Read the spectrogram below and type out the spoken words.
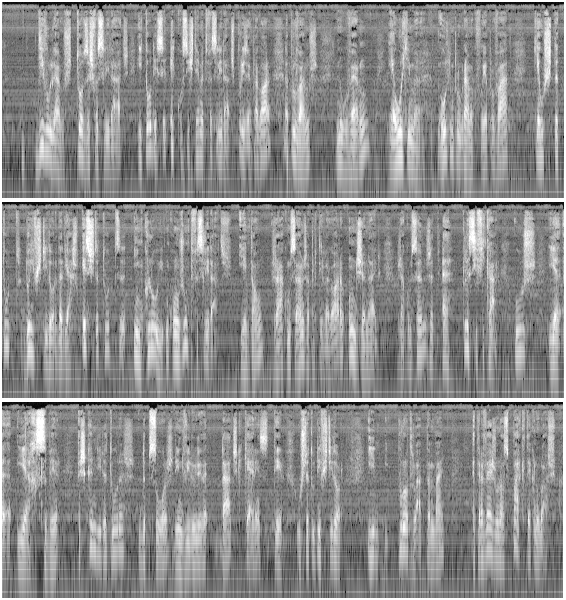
divulgamos todas as facilidades e todo esse ecossistema de facilidades. Por exemplo, agora aprovamos no Governo, é a última o último programa que foi aprovado, que é o Estatuto do Investidor da Diáspora. Esse estatuto inclui um conjunto de facilidades. E então já começamos, a partir de agora, 1 de janeiro, já começamos a, a classificar os e a, a, e a receber as candidaturas de pessoas, de individualidades que querem ter o estatuto de investidor. E, por outro lado, também, através do nosso parque tecnológico,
